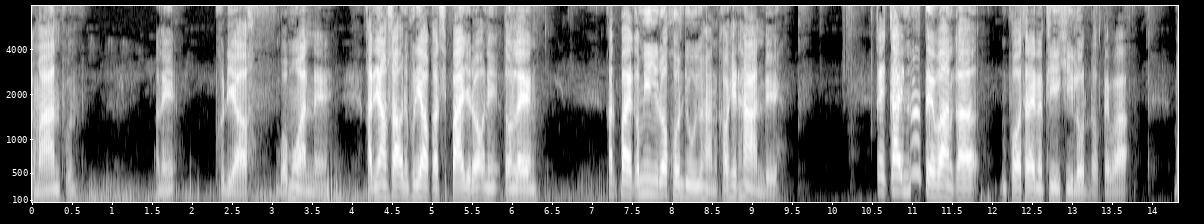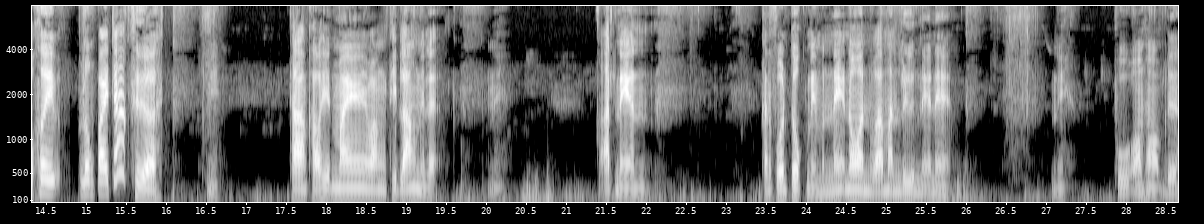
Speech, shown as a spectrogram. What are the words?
กมานผุน อันนี้ผู้เดียวบ่มวนเนี่ยขันยามเช้านี่ผู้เดียวกัสิไปอยู่ดอกอันนี้ตอนแรงขันไปก็มีอยู่ดอกคนอยู่อยู่หันเขาเฮ็ดห่านเด้ใกล้ๆนะแต่ว่าก็พอทายนาทีขี่รถดอกแต่ว่าบ่เคยลงไปจักเถื่อนี่ ทางเขาเห็นไม้วังทิศหลังนี่แหละนี่อัดแนนคันฝนตกเนี่ยมันแน่นอนว่ามันลื่นแน่ๆนี่ภูออมหอบเด้อ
